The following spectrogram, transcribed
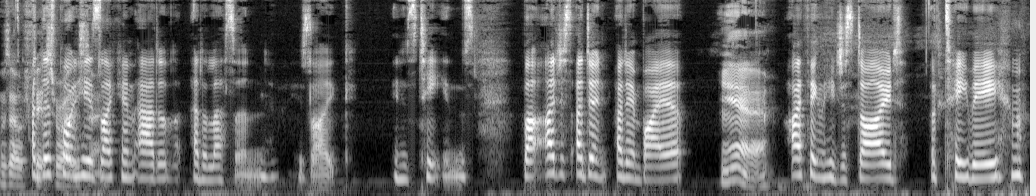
was old At this point, he's then? like an adol- adolescent. He's like in his teens, but I just I don't I don't buy it. Yeah. I think he just died of TB.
